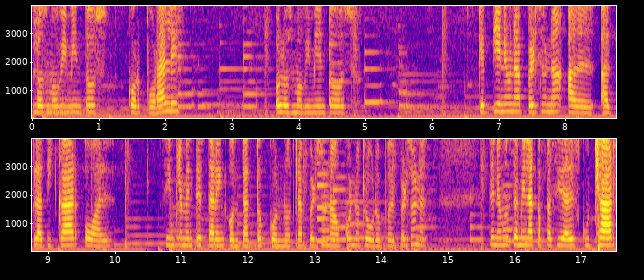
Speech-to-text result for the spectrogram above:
los movimientos corporales o los movimientos que tiene una persona al, al, platicar o al simplemente estar en contacto con otra persona o con otro grupo de personas tenemos también la capacidad de escuchar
